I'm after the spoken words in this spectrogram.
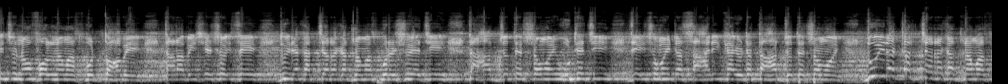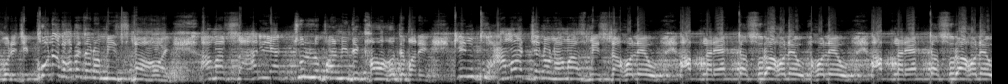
কিছু নফল নামাজ পড়তে হবে। তারা বিশেষ হয়েছে দুই রাকাত, চার রাকাত নামাজ পড়ে শুয়েছি। তাহাজ্জতের সময় উঠেছি, যেই সময়টা সাহারি খাই ওটা তাহাজ্জতের সময়। দুই রাকাত, চার রাকাত নামাজ পড়েছি। কোনোভাবে যেন মিস না হয়। আমার সাহারি এক চুল্লু পানিতে খাওয়া হতে পারে, কিন্তু আমার যেন নামাজ মিস না হলেও, আপনার একটা সুরা হলেও হলেও, আপনার একটা সুরা হলেও,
